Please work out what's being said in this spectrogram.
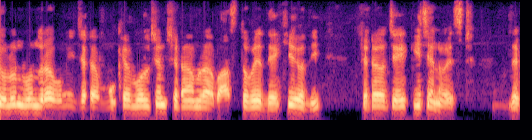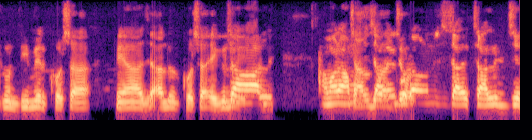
চলুন বন্ধুরা উনি যেটা মুখে বলছেন সেটা আমরা বাস্তবে দেখিয়েও দিই। সেটা হচ্ছে কিচেন ওয়েস্ট দেখুন ডিমের খোসা পেঁয়াজ আলুর খোসা এগুলো আমার চালের যে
